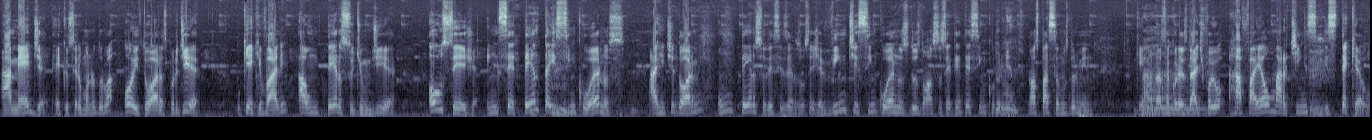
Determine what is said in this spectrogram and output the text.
a média é que o ser humano durma 8 horas por dia o que equivale a um terço de um dia. Ou seja, em 75 anos, a gente dorme um terço desses anos. Ou seja, 25 anos dos nossos 75 Dormindo. nós passamos dormindo. Quem mandou essa curiosidade foi o Rafael Martins Steckel.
